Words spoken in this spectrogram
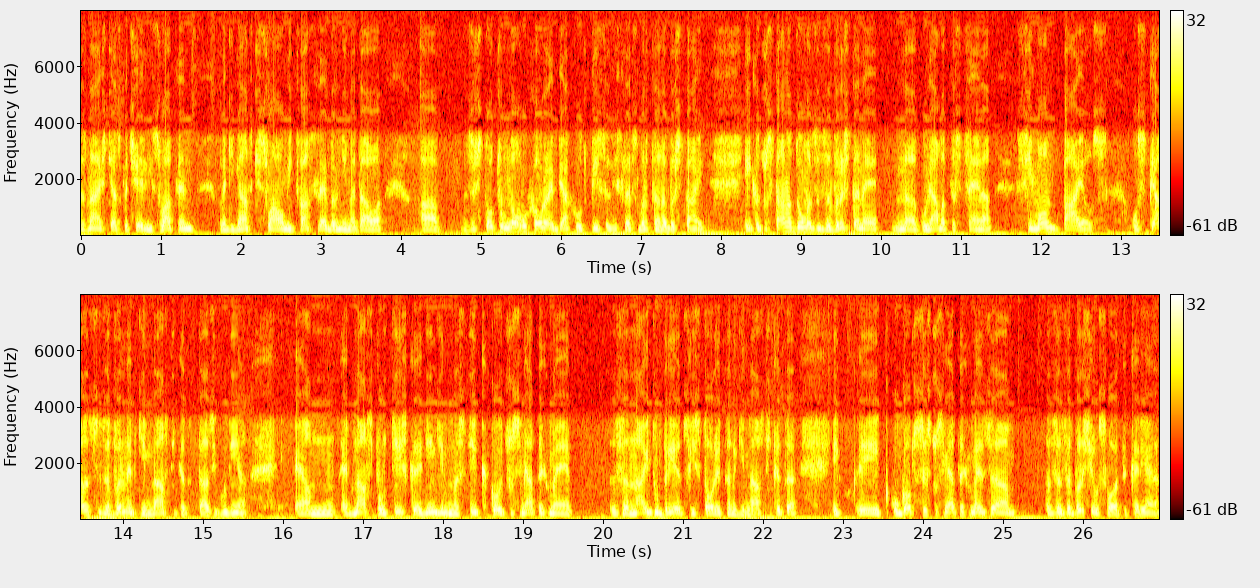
Знаеш, тя спечели златен на гигантски слалом и два сребърни медала. А, защото много хора я бяха отписали след смъртта на баща й. И като стана дума за завръщане на голямата сцена, Симон Байлс успя да се завърне в гимнастиката тази година. Една спортистка, един гимнастик, който смятахме за най-добрият в историята на гимнастиката и, и когато също смятахме за за завършил своята кариера.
